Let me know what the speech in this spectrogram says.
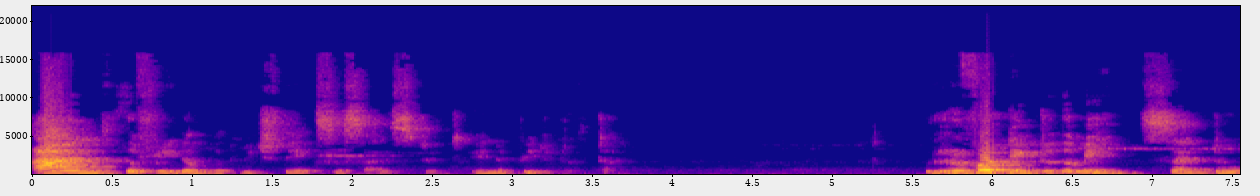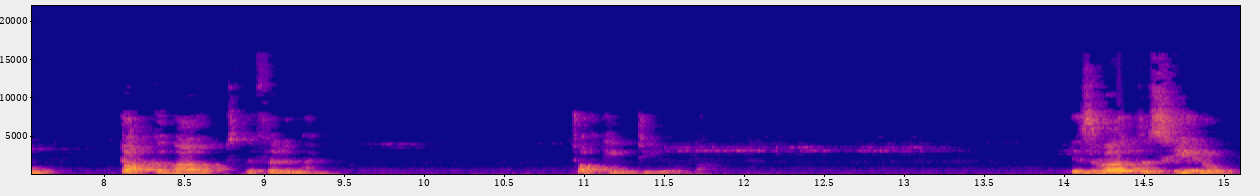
and the freedom with which they exercised it in a period of time. Reverting to the mains and to talk about the film I'm talking to you about is about this hero,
